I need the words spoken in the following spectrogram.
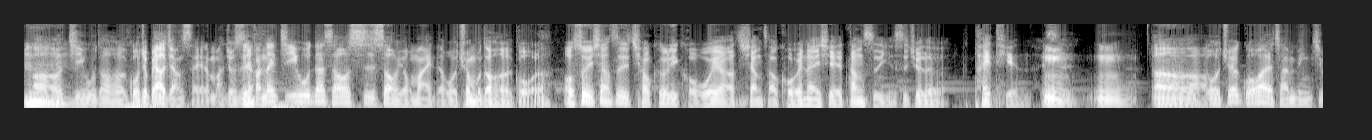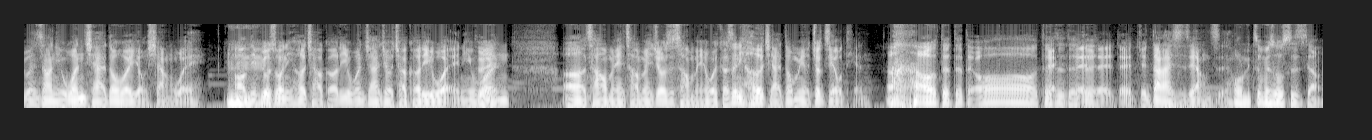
嗯、呃，几乎都喝过，就不要讲谁了嘛，就是反正几乎那时候市售有卖的，我全部都喝过了。哦，所以像是巧克力口味啊、香草口味那一些，当时也是觉得太甜。嗯嗯，呃，啊、我觉得国外的产品基本上你闻起来都会有香味。哦，你比如说你喝巧克力，闻起来就巧克力味；你闻，对呃，草莓，草莓就是草莓味。可是你喝起来都没有，就只有甜。哦，对对对，哦，对对对对对对对，就大概是这样子。哦，你这么说是这样。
